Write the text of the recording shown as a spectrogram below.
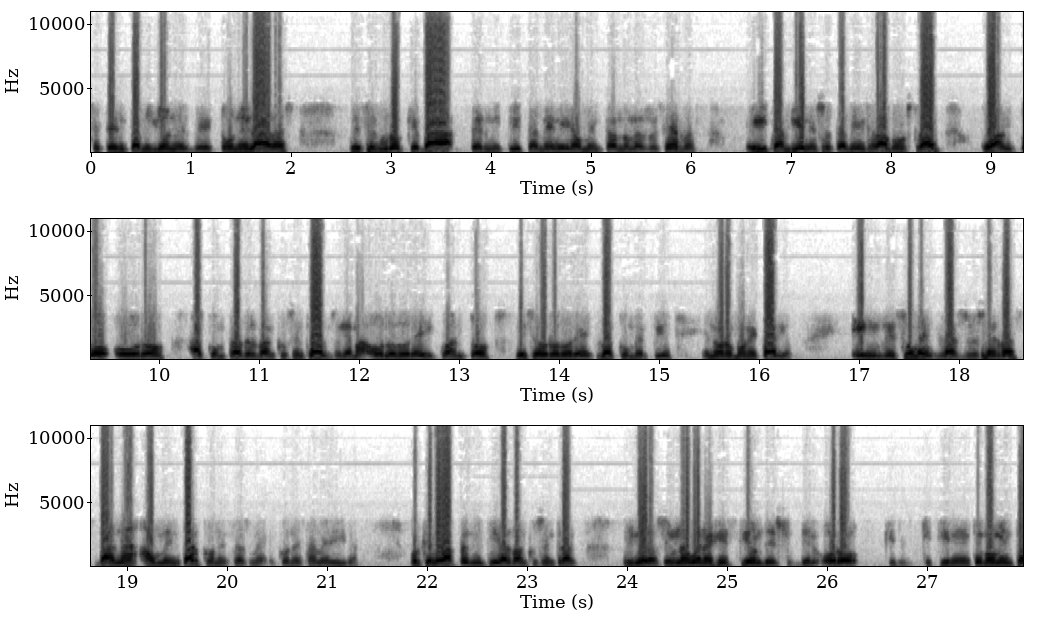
70 millones de toneladas, de seguro que va a permitir también ir aumentando las reservas. Y también eso también se va a mostrar cuánto oro ha comprado el Banco Central. Se llama oro doré y cuánto de ese oro doré lo ha convertido en oro monetario. En resumen, las reservas van a aumentar con, estas, con esta medida, porque le va a permitir al Banco Central, primero, hacer una buena gestión de del oro que, tiene en este momento,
